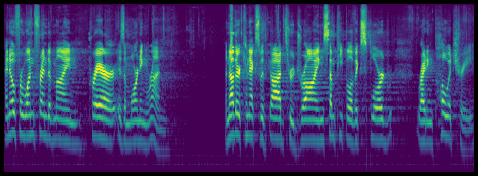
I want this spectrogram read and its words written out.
I know for one friend of mine, prayer is a morning run. Another connects with God through drawing. Some people have explored writing poetry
